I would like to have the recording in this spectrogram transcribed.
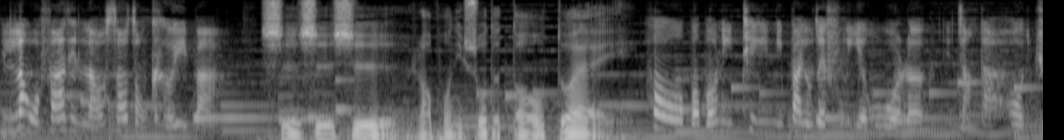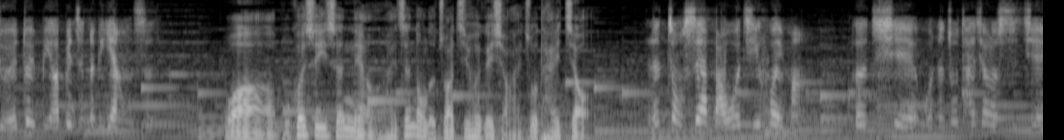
你让我发点牢骚总可以吧？是是是，老婆你说的都对。哦，宝宝你听，你爸又在敷衍我了，你长大后绝对不要变成那个样子。哇，不愧是医生娘，还真懂得抓机会给小孩做胎教。人总是要把握机会嘛。而且我能做胎教的时间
